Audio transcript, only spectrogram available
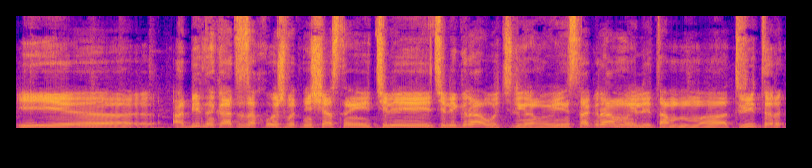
И э, обидно, когда ты заходишь в этот несчастный теле, телеграм, ой, телеграм, инстаграм или там э, твиттер,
